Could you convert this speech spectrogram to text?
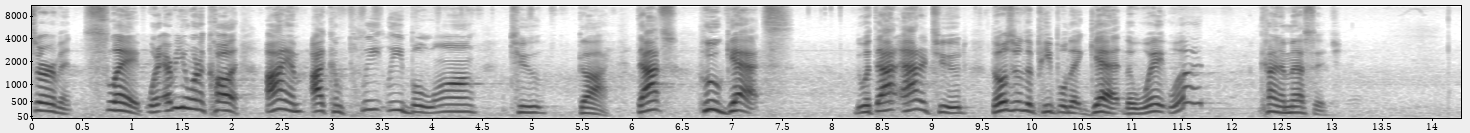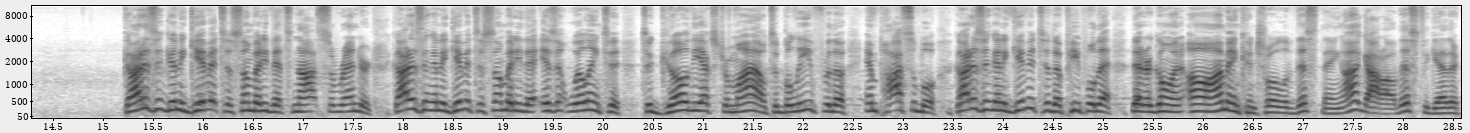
servant, slave, whatever you want to call it. I am I completely belong to God. That's who gets. With that attitude, those are the people that get the wait what kind of message. God isn't going to give it to somebody that's not surrendered. God isn't going to give it to somebody that isn't willing to, to go the extra mile, to believe for the impossible. God isn't going to give it to the people that, that are going, oh, I'm in control of this thing. I got all this together.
